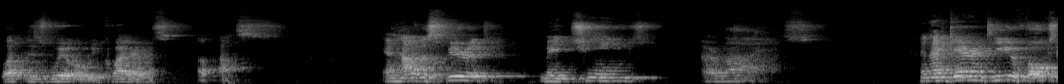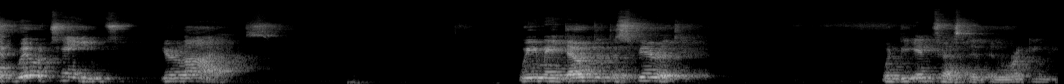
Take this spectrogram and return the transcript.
what His will requires of us and how the Spirit may change our lives. And I guarantee you, folks, it will change your lives. We may doubt that the Spirit would be interested in working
